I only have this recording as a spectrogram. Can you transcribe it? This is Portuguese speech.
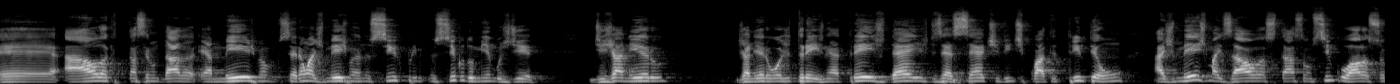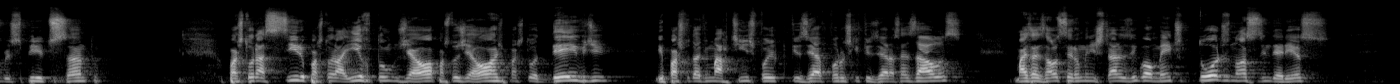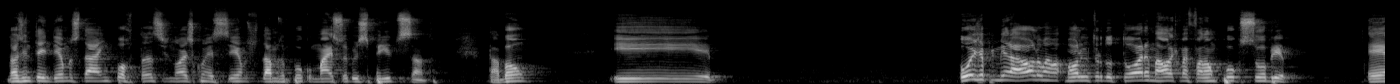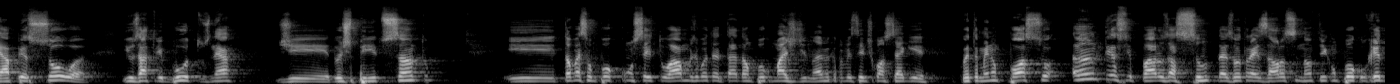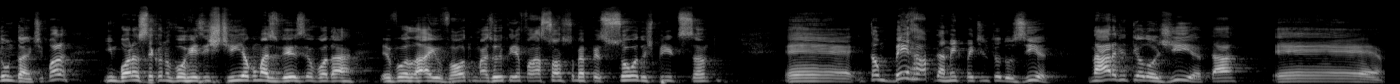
é, a aula que está sendo dada é a mesma, serão as mesmas nos cinco, nos cinco domingos de, de janeiro. Janeiro hoje 3, né? 3, 10, 17, 24 e 31. As mesmas aulas, tá? São cinco aulas sobre o Espírito Santo. O pastor Assírio, o pastor Ayrton, o pastor George, o pastor David e o pastor Davi Martins foram, foram os que fizeram essas aulas. Mas as aulas serão ministradas igualmente em todos os nossos endereços nós entendemos da importância de nós conhecermos, estudarmos um pouco mais sobre o Espírito Santo. Tá bom? E hoje a primeira aula é uma aula introdutória, uma aula que vai falar um pouco sobre é, a pessoa e os atributos né, de, do Espírito Santo. E, então vai ser um pouco conceitual, mas eu vou tentar dar um pouco mais de dinâmica para ver se a gente consegue. Porque eu também não posso antecipar os assuntos das outras aulas, senão fica um pouco redundante. Embora embora eu sei que eu não vou resistir, algumas vezes eu vou dar, eu vou lá e volto, mas hoje eu queria falar só sobre a pessoa do Espírito Santo. É, então, bem rapidamente, para a gente introduzir, na área de teologia, tá? É,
